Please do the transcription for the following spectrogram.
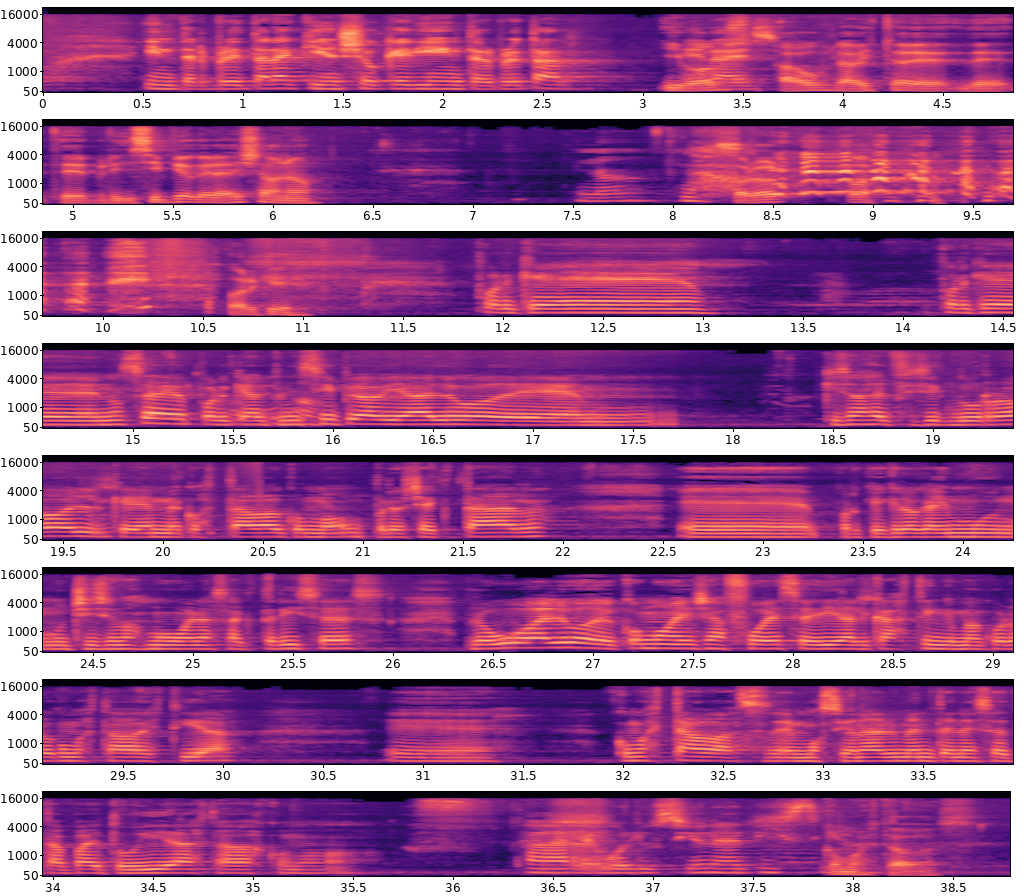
interpretar a quien yo quería interpretar. ¿Y vos, Aus, la viste de, de, principio que era ella o no? No. ¿Por, por, ¿Por qué? Porque, porque no sé, porque al principio había algo de mm, quizás del physique du rol que me costaba como proyectar, eh, porque creo que hay muchísimas muy buenas actrices, pero hubo algo de cómo ella fue ese día al casting, que me acuerdo cómo estaba vestida. Eh, ¿Cómo estabas emocionalmente en esa etapa de tu vida? Estabas como... Estaba revolucionadísima. ¿Cómo estabas?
